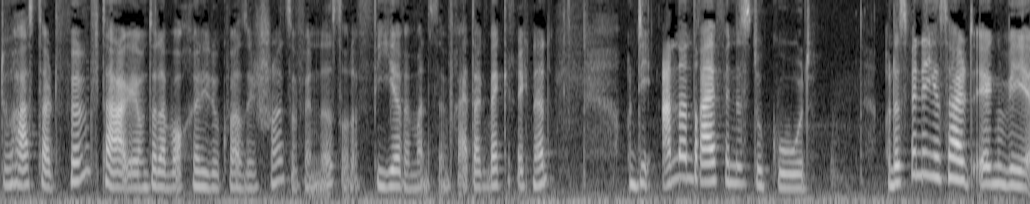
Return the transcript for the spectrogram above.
du hast halt fünf Tage unter der Woche, die du quasi scheiße findest, oder vier, wenn man es den Freitag wegrechnet. Und die anderen drei findest du gut. Und das finde ich ist halt irgendwie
